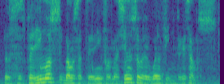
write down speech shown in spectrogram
Nos despedimos y vamos a tener información sobre el buen fin. Regresamos.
